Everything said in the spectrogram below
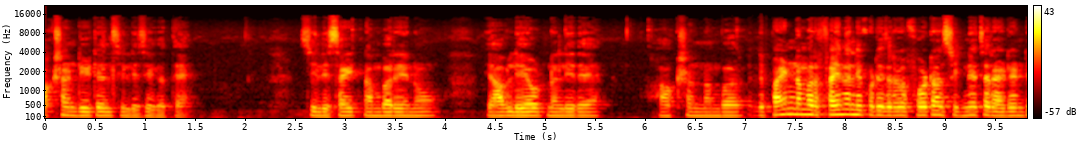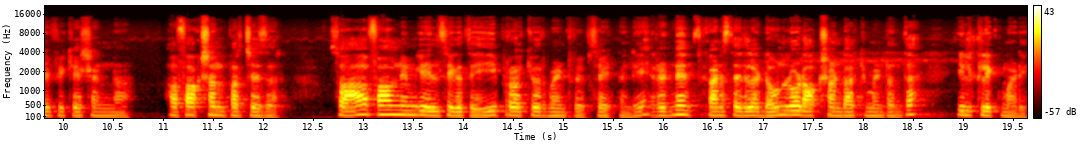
ಆಕ್ಷನ್ ಡೀಟೇಲ್ಸ್ ಇಲ್ಲಿ ಸಿಗುತ್ತೆ. ಇಲ್ಲಿ ಸೈಟ್ ನಂಬರ್ ಏನು, ಯಾವ ಲೇಔಟ್ನಲ್ಲಿದೆ ಆಕ್ಷನ್ ನಂಬರ್ ಇಲ್ಲಿ ಪಾಯಿಂಟ್ ನಂಬರ್ ಫೈನಲ್ಲಿ ಕೊಟ್ಟಿದ್ದಾರಲ್ಲ photo signature identification of auction purchaser so ಆ ಫಾರ್ಮ್ ನಿಮಗೆ ಇಲ್ಲಿ ಸಿಗುತ್ತೆ, ಈ ಪ್ರೊಕ್ಯೂರ್ಮೆಂಟ್ ವೆಬ್ಸೈಟ್ನಲ್ಲಿ ಎರಡನೇ ಕಾಣಿಸ್ತಾ ಇದೆಯಲ್ಲ ಡೌನ್ಲೋಡ್ ಆಕ್ಷನ್ ಡಾಕ್ಯುಮೆಂಟ್ ಅಂತ ಇಲ್ಲಿ ಕ್ಲಿಕ್ ಮಾಡಿ.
